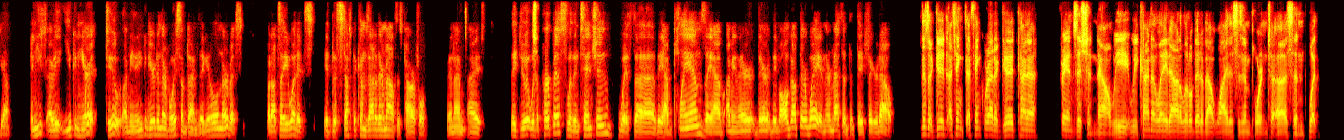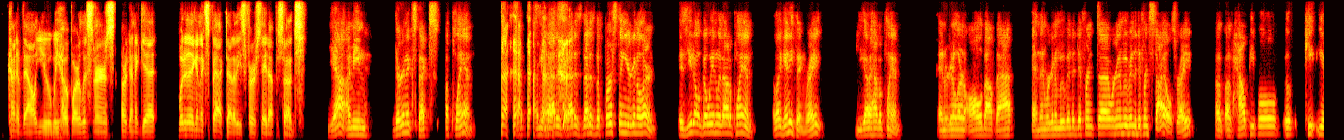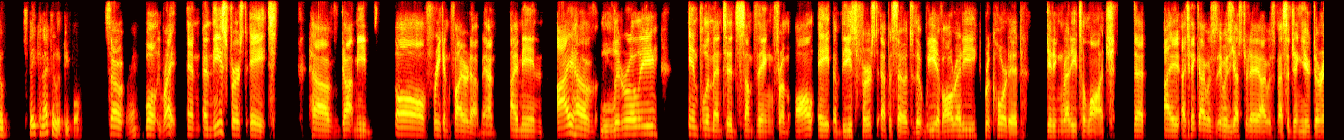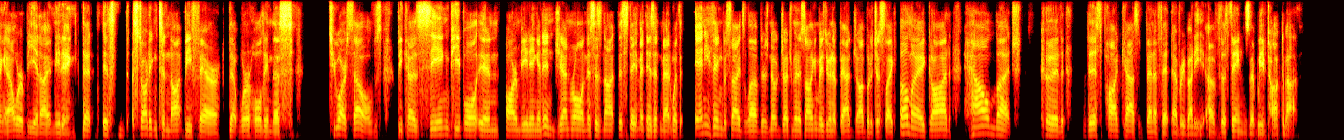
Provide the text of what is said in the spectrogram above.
Yeah. And you I mean you can hear it too. I mean you can hear it in their voice sometimes. They get a little nervous. But I'll tell you what, it's it the stuff that comes out of their mouth is powerful. And I'm I they do it with a purpose, with intention, with uh they have plans, they have I mean they're they're they've all got their way and their method that they've figured out. This is a good I think I think we're at a good kind of transition now. We we kind of laid out a little bit about why this is important to us and what kind of value we hope our listeners are going to get. What are they going to expect out of these first 8 episodes? Yeah, I mean, they're gonna expect a plan. That- I mean, that is that is that is the first thing you're going to learn is you don't go in without a plan. Like anything, right? You got to have a plan, and we're going to learn all about that, and then we're going to move into different. Uh, we're going to move into different styles, right? Of of how people uh, keep you know stay connected with people, so right? Well, right. And and these first eight have got me all freaking fired up, man. I mean, I have literally implemented something from all eight of these first episodes that we have already recorded, getting ready to launch. That I I think I was it was yesterday I was messaging you during our BNI meeting that it's starting to not be fair that we're holding this to ourselves because seeing people in our meeting and in general and this is not this statement isn't meant with anything besides love. There's no judgment. It's not like anybody's doing a bad job but it's just like oh my god how much could this podcast benefit everybody of the things that we've talked about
